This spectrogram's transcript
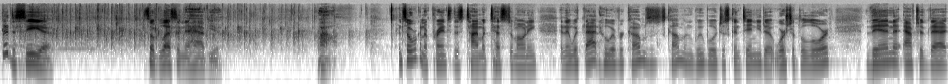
good to see you. So blessing to have you. Wow. And so we're going to pray into this time of testimony. And then with that, whoever comes, just come and we will just continue to worship the Lord. Then after that,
